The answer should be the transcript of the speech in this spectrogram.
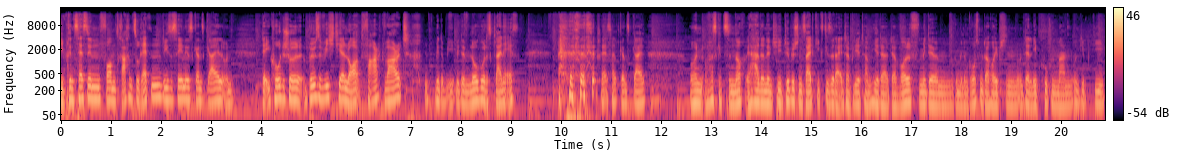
die Prinzessin vom Drachen zu retten. Diese Szene ist ganz geil und der ikonische Bösewicht hier, Lord Farquhar, mit dem, mit dem Logo, das kleine F. der ist halt ganz geil. Und was gibt's denn noch? Ja, dann die typischen Sidekicks, die sie da etabliert haben. Hier der, der Wolf mit dem, mit dem Großmutterhäubchen und der Lebkuchenmann und die, die,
